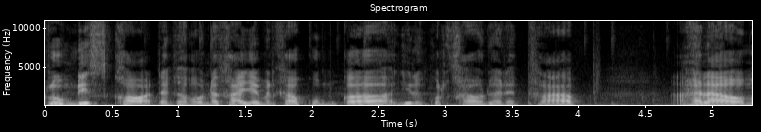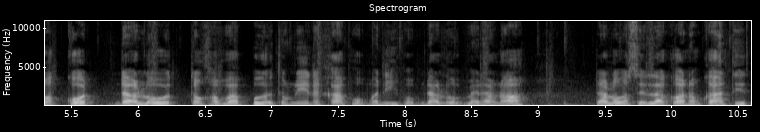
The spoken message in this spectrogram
กลุ่ม Discord นะครับผม ถ้าใครยังไม่เข้ากลุ่มก็อย่าลืมกดเข้าด้วยนะครับ ให้เรามากดดาวน์โหลดตรงคำว่าเปิดตรงนี้นะครับ ผมอันนี้ผมดาวน์โหลดไว้แล้วเนาะ ดาวน์โหลดเสร็จแล้วก็ทำการติด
